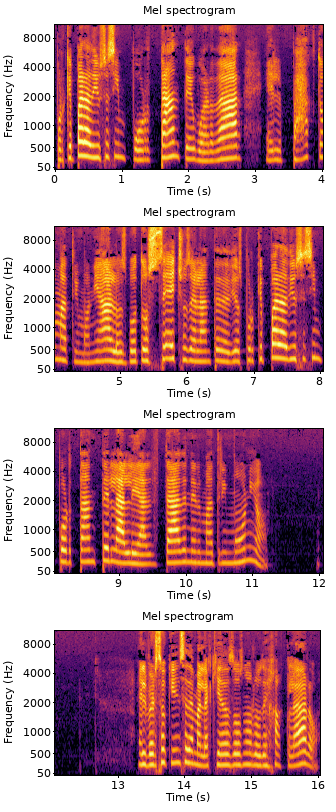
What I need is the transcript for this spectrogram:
Porque para Dios es importante guardar el pacto matrimonial, los votos hechos delante de Dios. Porque para Dios es importante la lealtad en el matrimonio. El verso 15 de Malaquías 2 nos lo deja claro.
